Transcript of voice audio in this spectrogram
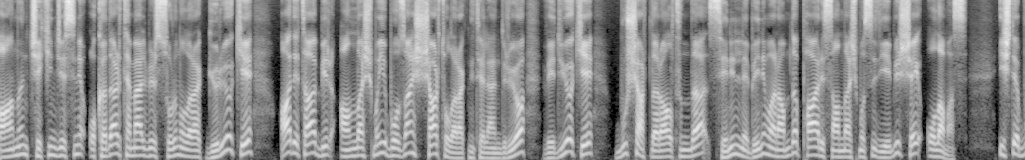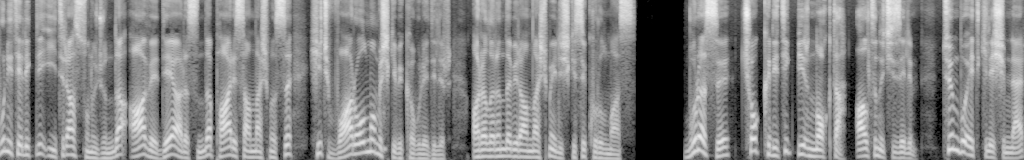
A'nın çekincesini o kadar temel bir sorun olarak görüyor ki adeta bir anlaşmayı bozan şart olarak nitelendiriyor ve diyor ki bu şartlar altında seninle benim aramda Paris Anlaşması diye bir şey olamaz. İşte bu nitelikli itiraz sonucunda A ve D arasında Paris Anlaşması hiç var olmamış gibi kabul edilir. Aralarında bir anlaşma ilişkisi kurulmaz. Burası çok kritik bir nokta, altını çizelim. Tüm bu etkileşimler,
